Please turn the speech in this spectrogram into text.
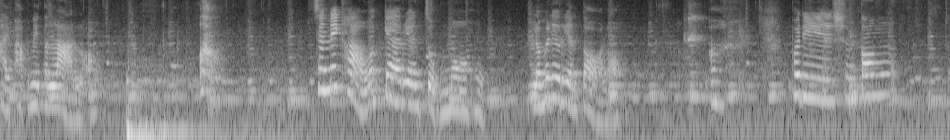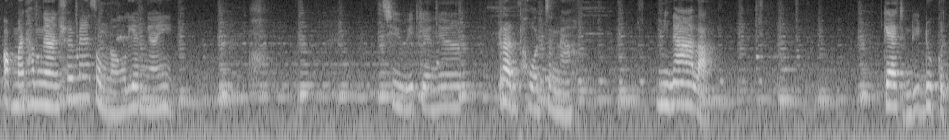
ขายผักในตลาดเหรออ้าวฉันได้ข่าวว่าแกเรียนจบม .6 แล้วไม่ได้เรียนต่อเหรออะพอดีฉันต้องออกมาทำงานช่วยแม่ส่งน้องเรียนไง ชีวิตแกเนี่ย รันทดจังนะ มีหน้าล่ะ แกถึงได้ดูกระ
